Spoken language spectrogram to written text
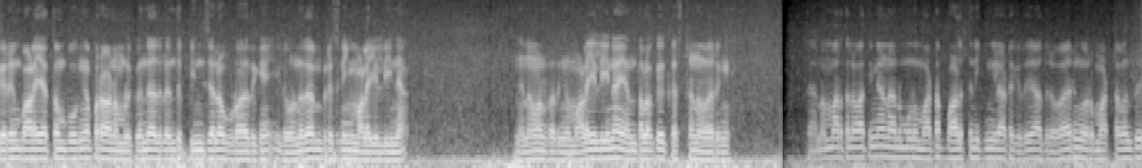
வெறும் பாலையாத்தான் போகுங்க. அப்புறம் நம்மளுக்கு வந்து அதுலேருந்து பிஞ்செல்லாம் விடாதுங்க. இது ஒன்று தான் பிரச்சனைங்க மழை இல்லைன்னா. என்ன பண்ணுறதுங்க மழை இல்லைன்னா எந்தளவுக்கு கஷ்டம்னு வருங்க. தென்னை மரத்தில் பார்த்திங்கன்னா நாலு மூணு மட்டை பழுத்து நிற்கிங்களாட்டக்குது அதில் வருங்க ஒரு மட்டை வந்து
